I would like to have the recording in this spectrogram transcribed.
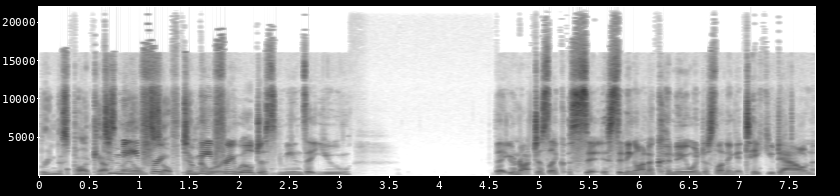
bring this podcast to me, own free, self to me, free will just means that you that you're not just like sit, sitting on a canoe and just letting it take you down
